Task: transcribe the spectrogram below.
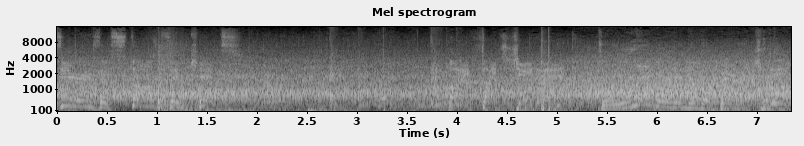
series of stomps and kicks. Oh, fights back. Delivered into the barricade.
